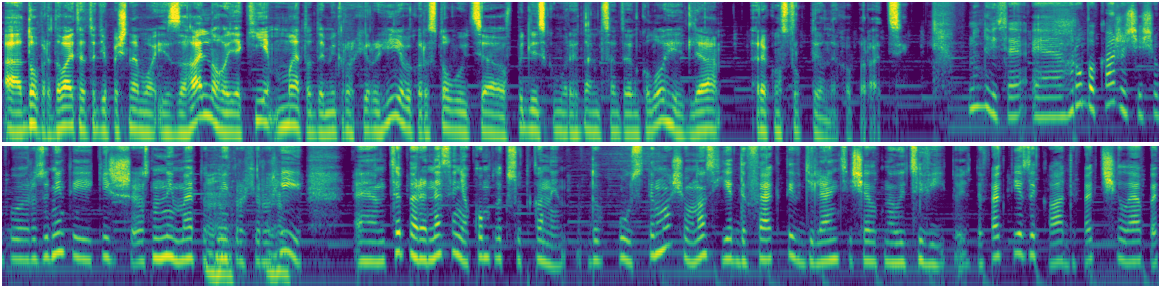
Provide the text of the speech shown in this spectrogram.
А, добре, давайте тоді почнемо із загального. Які методи мікрохірургії використовуються в Подільському регіональному центрі онкології для реконструктивних операцій? Ну, дивіться, е, грубо кажучи, щоб розуміти, який ж основний метод Мгм, мікрохірургії, е, це перенесення комплексу тканин. Допустимо, що у нас є дефекти в ділянці щелепно-лицевій, тобто дефект язика, дефект щелепи,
